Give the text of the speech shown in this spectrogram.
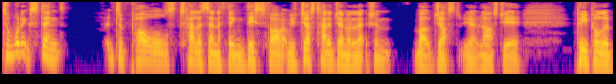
to what extent do polls tell us anything this far? We've just had a general election. Well, just, you know, last year people are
